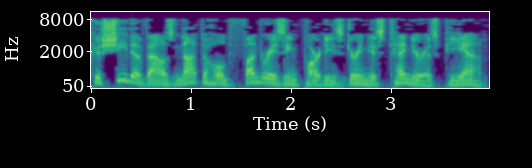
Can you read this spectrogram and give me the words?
Kashida vows not to hold fundraising parties during his tenure as PM.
